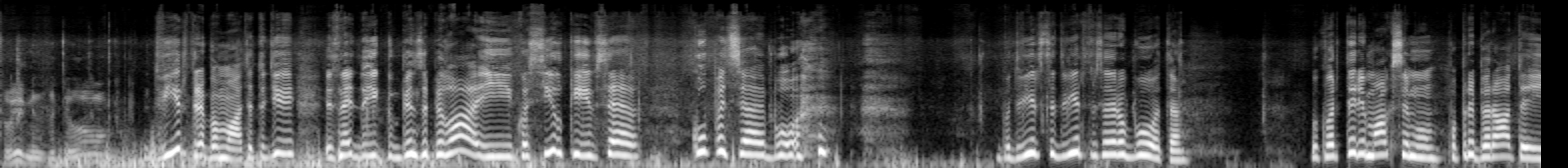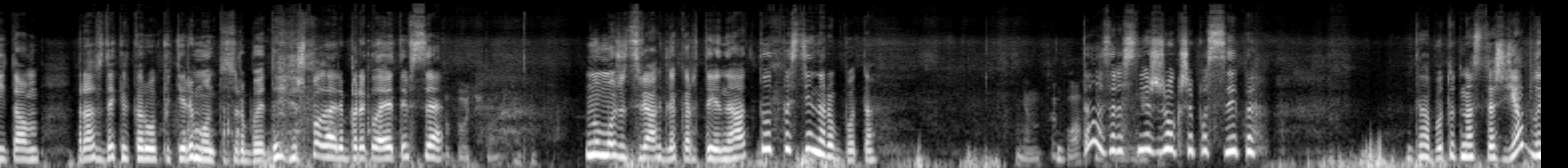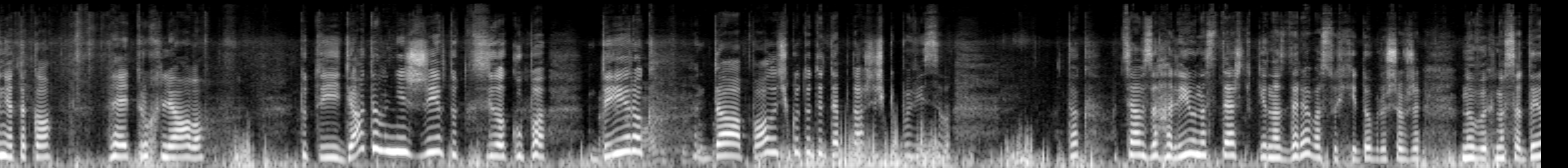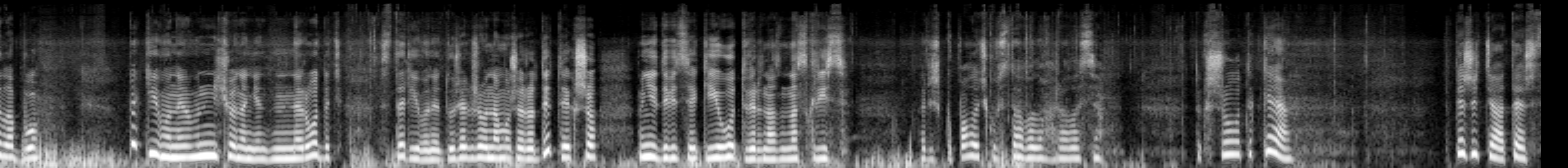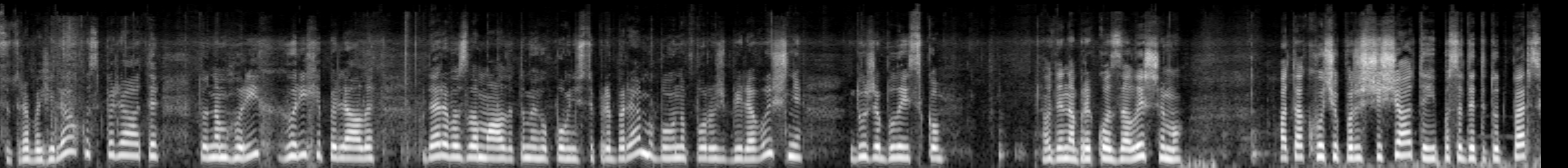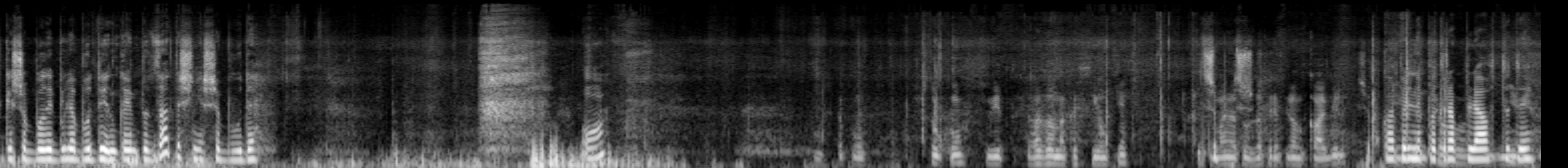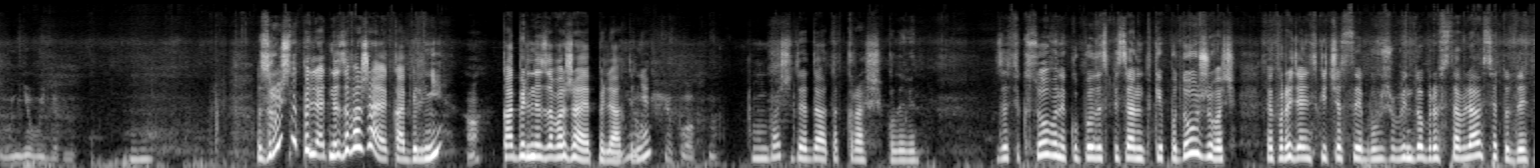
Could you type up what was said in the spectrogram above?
свою бензопілу. Двір треба мати, тоді знайде і бензопіла, і косілки, і все купиться, бо, бо двір це двір, це робота. У квартирі максимум поприбирати і там раз в декілька років ті ремонти зробити, і шпалери переклеїти, все. Це точно. Ну, може, цвях для картини, а тут постійна робота. Класно. Та, зараз сніжок ще посипе. Да, бо тут у нас теж яблуня така геть трухлява. Тут і дятел ніж жив, тут ціла купа дирок. Палички. Да, паличку тут іде, пташечки повісила. Так, оця взагалі у нас теж такі у нас дерева сухі. Добре, що вже нових насадила, бо такі вони, вони нічого на не родить. Старі вони дуже. Як же вона може родити, якщо мені дивіться, який отвір наскрізь. Ріжка паличку вставила, гралася. Так що таке? Таке життя теж тут треба гіляку спиляти, то нам горіх, горіхи пиляли, дерево зламали, то ми його повністю приберемо, бо воно поруч біля вишні, дуже близько. Один абрикос залишимо. А так хочу порозчищати і посадити тут персики, щоб були біля будинку. Їм тут затишніше буде. О, штуку від газонокосілки. щоб, У мене тут закріплен кабель. щоб кабель не потрапляв туди. від- Не видірне. Зручно пилять, не заважає кабель, ні? А? Кабель не заважає пиляти, ні? Ще класно. Ну, Бачите, да, так краще, коли він зафіксований. Купили спеціально такий подовжувач, як в радянські часи, бо щоб він добре вставлявся туди.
